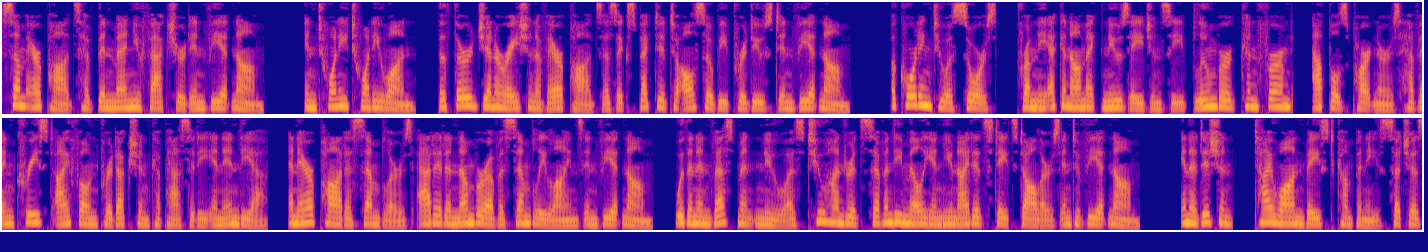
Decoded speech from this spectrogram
Some AirPods have been manufactured in Vietnam. In 2021, the third generation of AirPods is expected to also be produced in Vietnam. According to a source from the economic news agency Bloomberg confirmed, Apple's partners have increased iPhone production capacity in India, and AirPod assemblers added a number of assembly lines in Vietnam, with an investment new as 270 million United States dollars into Vietnam. In addition, Taiwan-based companies such as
